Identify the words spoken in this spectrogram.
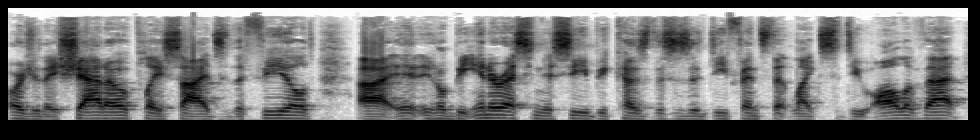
or do they shadow play sides of the field? Uh, it, will be interesting to see because this is a defense that likes to do all of that,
